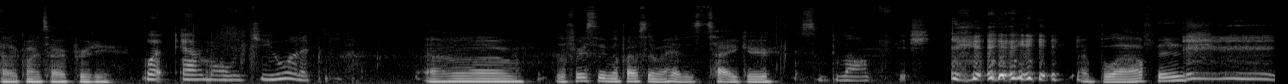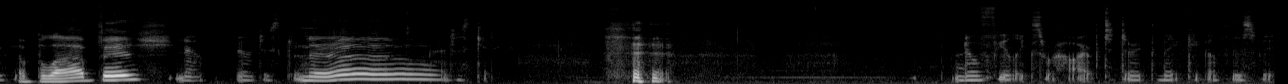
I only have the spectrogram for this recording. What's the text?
Alicorns are pretty. What animal would you want to be? Um, the first thing that pops in my head is tiger. It's a blobfish. A blobfish? A blobfish? no, no, just kidding. No. I'm just kidding. No feelings were harmed during the making of this video.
